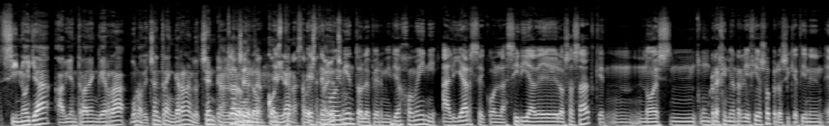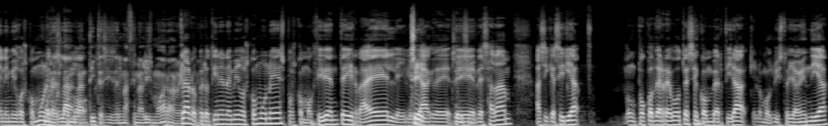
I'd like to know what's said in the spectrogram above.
si no ya, había entrado en guerra, bueno, de hecho entra en guerra en el 80, En el luego 80. con, con este, Irán hasta el este 88. movimiento le permitió a Khomeini aliarse con la Siria de los Assad, que no es mm, un régimen religioso, pero sí que tienen enemigos comunes. Bueno, es pues la, como- la antítesis del nacionalismo árabe. Claro, pero tiene enemigos comunes, pues como Occidente, Israel, el Sí, Irak de, sí, de- sí. de Saddam. Así que Siria, un poco de rebote, se convertirá, que lo hemos visto ya hoy en día,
